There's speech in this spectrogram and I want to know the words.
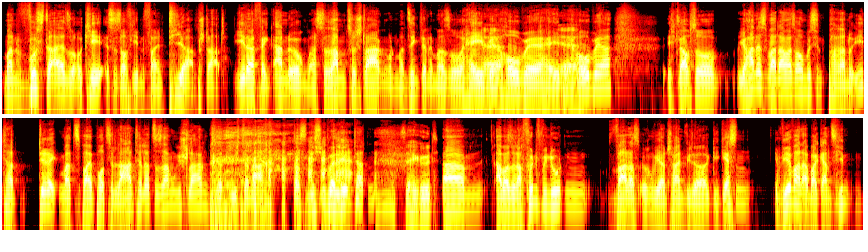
Man wusste also, okay, es ist auf jeden Fall ein Tier am Start. Jeder fängt an, irgendwas zusammenzuschlagen und man singt dann immer so, hey Bär, Ja. ho Bär, hey Bär, Ja. ho Bär. Ich glaube so, Johannes war damals auch ein bisschen paranoid, hat direkt mal zwei Porzellanteller zusammengeschlagen, die natürlich danach das nicht überlebt hatten. Sehr gut. Ähm, aber so nach fünf Minuten war das irgendwie anscheinend wieder gegessen. Wir waren aber ganz hinten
